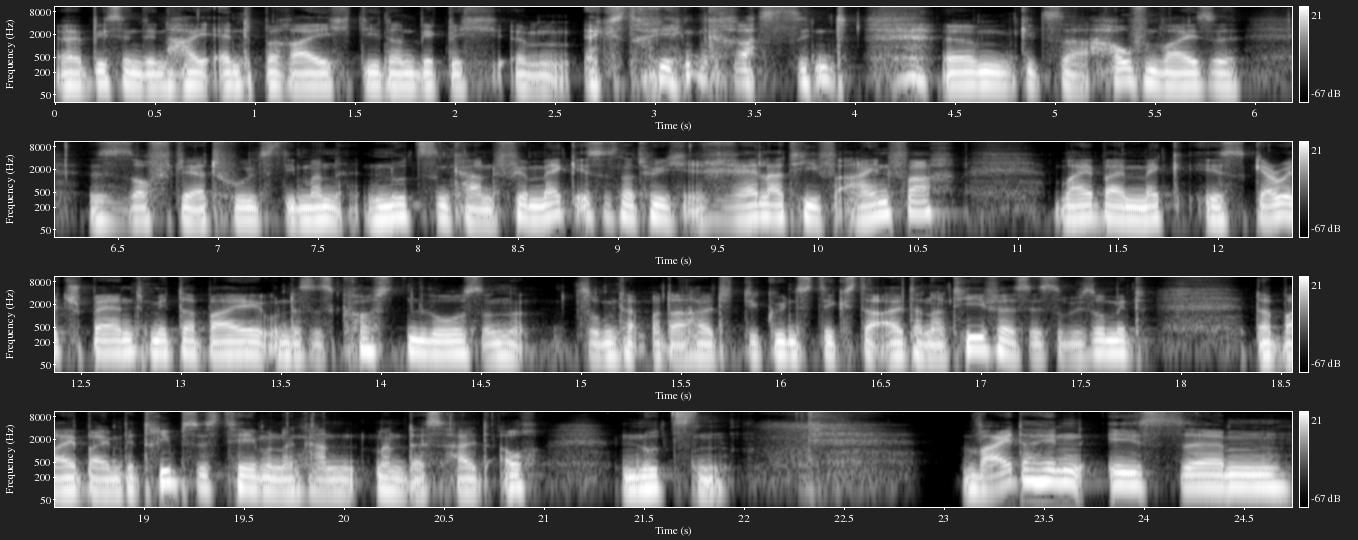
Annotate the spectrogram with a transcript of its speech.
äh, bis in den High-End-Bereich, die dann wirklich ähm, extrem krass sind. Ähm, gibt es da haufenweise Software-Tools, die man nutzen kann. Für Mac ist es natürlich relativ einfach, weil bei Mac ist GarageBand mit dabei und das ist kostenlos und somit hat man da halt die günstigste Alternative. Es ist sowieso mit dabei beim Betriebssystem und dann kann man das halt auch nutzen. Weiterhin ist ähm,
